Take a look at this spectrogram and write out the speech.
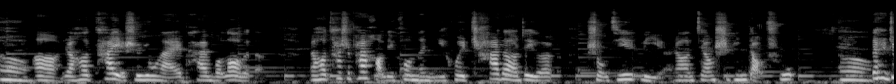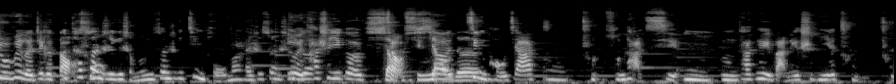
嗯啊、然后它也是用来拍 vlog 的。然后它是拍好了以后呢，你会插到这个手机里，然后将视频导出。嗯，但是就是为了这个导出，它算是一个什么东西？算是个镜头吗？还是算是一对，它是一个小型的镜头加嗯存存卡器。嗯嗯，它可以把那个视频也储储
